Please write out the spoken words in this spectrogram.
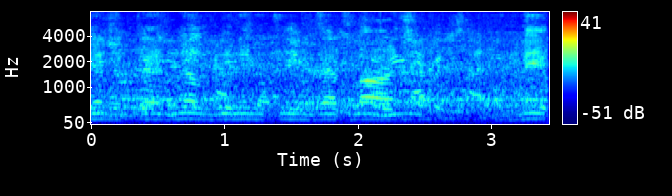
and it had never been anything that large made,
